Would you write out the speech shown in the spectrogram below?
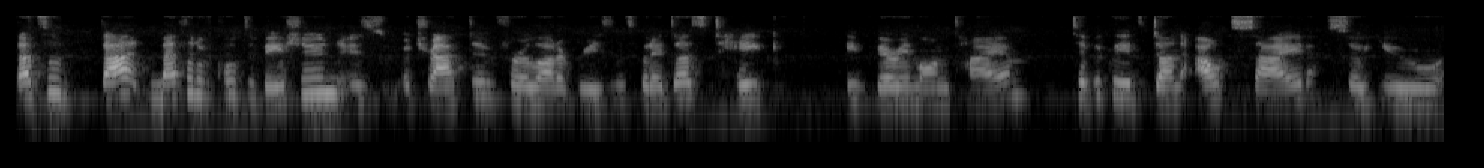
that's a that method of cultivation is attractive for a lot of reasons, but it does take a very long time. Typically, it's done outside, so you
